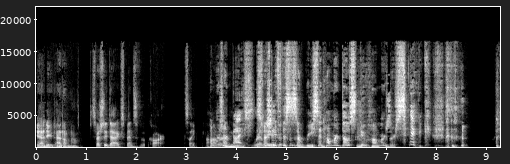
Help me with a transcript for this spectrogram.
yeah dude i don't know especially that expensive of a car? It's like a hummers Hummer? are nice Really? especially if this is a recent hummer those new hummers are sick like,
